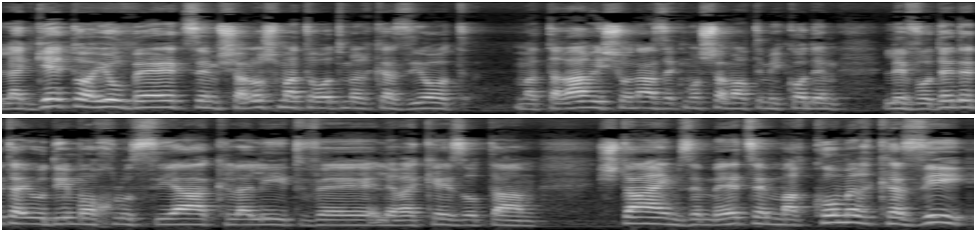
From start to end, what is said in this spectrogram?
לגטו היו בעצם שלוש מטרות מרכזיות. מטרה ראשונה זה כמו שאמרתי מקודם, לבודד את היהודים מהאוכלוסייה הכללית ולרכז אותם. שתיים, זה בעצם מקום מרכזי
